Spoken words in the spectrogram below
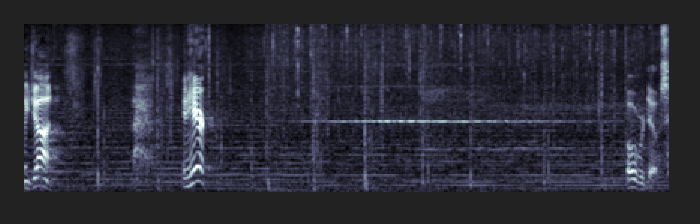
St. John. In here. Overdose.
